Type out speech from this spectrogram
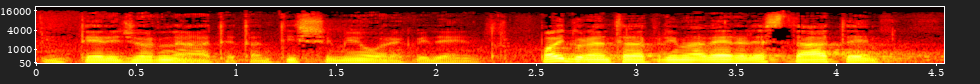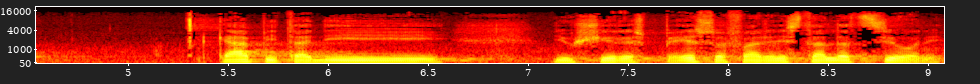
intere giornate, tantissime ore qui dentro. Poi durante la primavera e l'estate capita di, di uscire spesso a fare le installazioni,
